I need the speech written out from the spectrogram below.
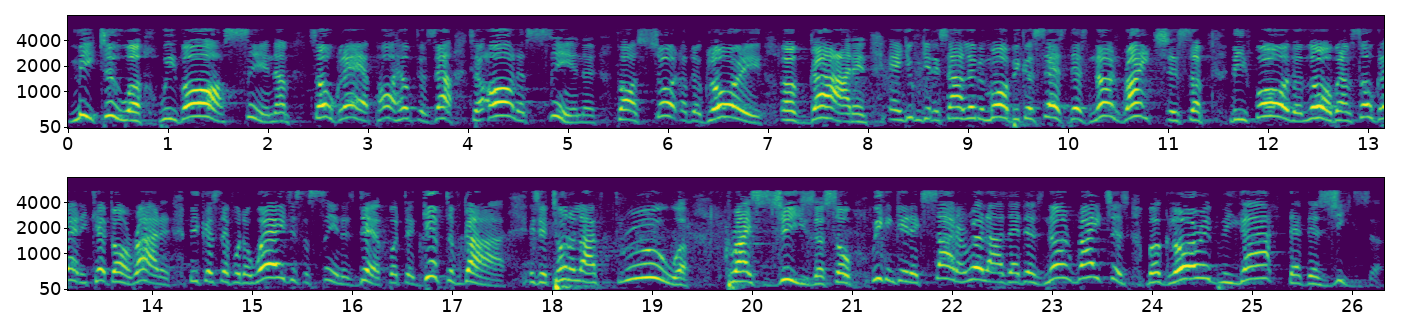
me too. Uh, we've all sinned. I'm so glad Paul helped us out to all have sinned and fall short of the glory of God. And, and you can get excited a little bit more because it says there's none righteous uh, before the Lord. But I'm so glad he kept on writing because for the wages of sin is death, but the gift of God is eternal life through Christ Jesus. So we can get excited and realize that there's none righteous, but glory be God that there's Jesus.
